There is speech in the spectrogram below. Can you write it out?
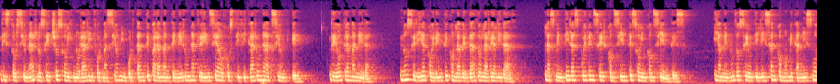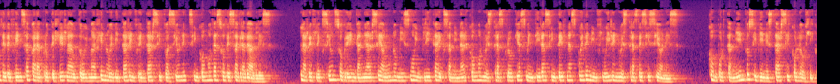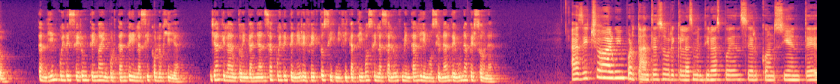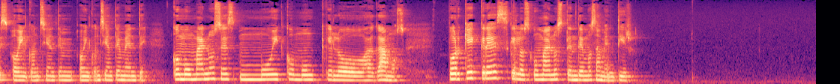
distorsionar los hechos o ignorar información importante para mantener una creencia o justificar una acción que, de otra manera, no sería coherente con la verdad o la realidad. Las mentiras pueden ser conscientes o inconscientes. Y a menudo se utilizan como mecanismo de defensa para proteger la autoimagen o evitar enfrentar situaciones incómodas o desagradables. La reflexión sobre engañarse a uno mismo implica examinar cómo nuestras propias mentiras internas pueden influir en nuestras decisiones, comportamientos y bienestar psicológico. También puede ser un tema importante en la psicología, ya que la autoengañanza puede tener efectos significativos en la salud mental y emocional de una persona. Has dicho algo importante sobre que las mentiras pueden ser conscientes o, o inconscientemente. Como humanos es muy común que lo hagamos. ¿Por qué crees que los humanos tendemos a mentir?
